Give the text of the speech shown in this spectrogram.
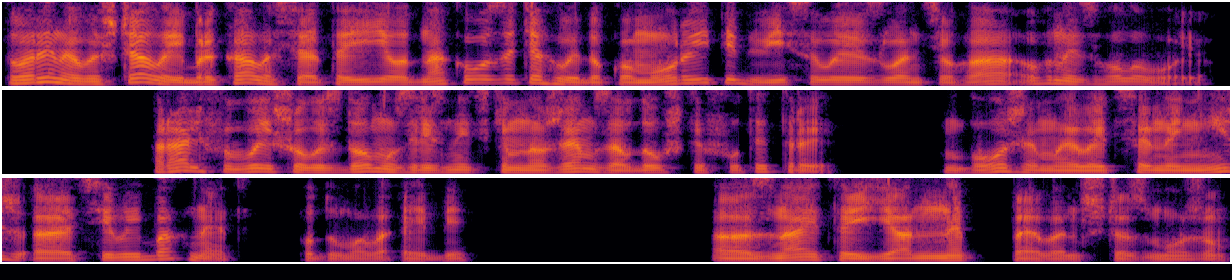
Тварина вищала і брикалася, та її однаково затягли до комори і підвісили з ланцюга вниз головою. Ральф вийшов із дому з різницьким ножем завдовжки фути три. Боже милий, це не ніж, а цілий багнет, подумала Еббі. «А, Знаєте, я не певен, що зможу,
